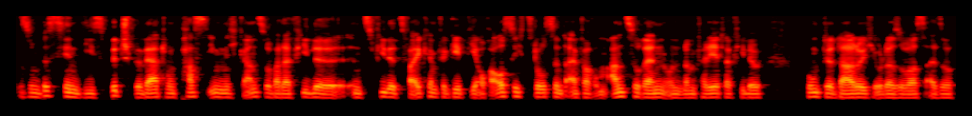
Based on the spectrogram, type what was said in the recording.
so ein bisschen die Spitch-Bewertung passt ihm nicht ganz so, weil er viele ins viele Zweikämpfe geht, die auch aussichtslos sind, einfach um anzurennen und dann verliert er viele Punkte dadurch oder sowas. Also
